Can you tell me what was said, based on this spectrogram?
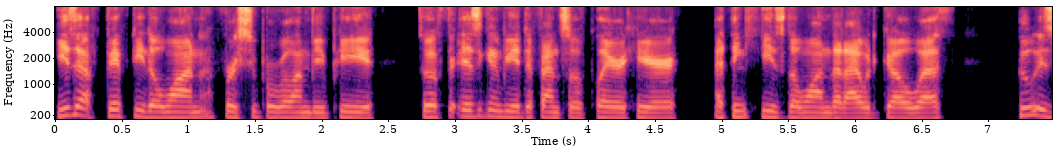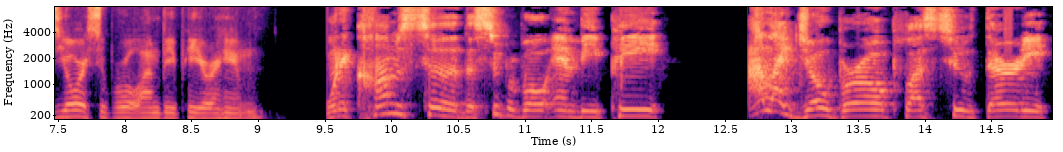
He's at 50 to 1 for Super Bowl MVP. So if there is going to be a defensive player here, I think he's the one that I would go with. Who is your Super Bowl MVP, Raheem? When it comes to the Super Bowl MVP, I like Joe Burrow plus 230,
